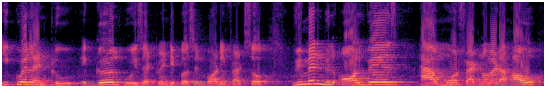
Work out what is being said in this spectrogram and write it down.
equivalent to a girl who is at 20% body fat. So women will always have more fat no matter how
